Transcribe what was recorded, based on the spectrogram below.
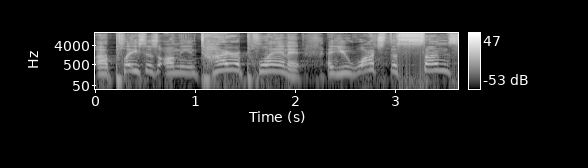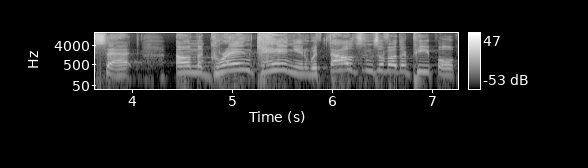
uh, places on the entire planet, and you watch the sunset on the Grand Canyon with thousands of other people.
